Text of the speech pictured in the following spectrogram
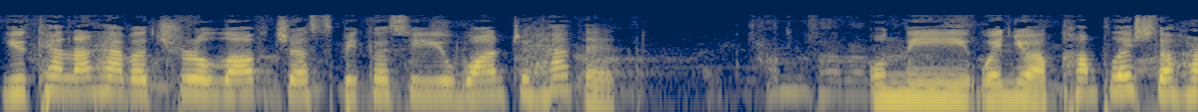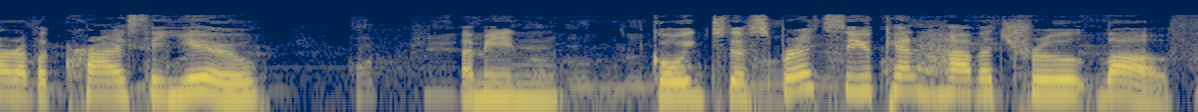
you cannot have a true love just because you want to have it. Only when you accomplish the heart of Christ in you, I mean, going to the spirits, you can have a true love.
